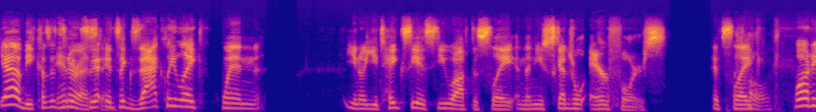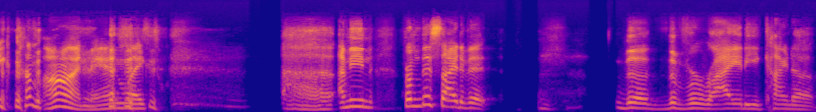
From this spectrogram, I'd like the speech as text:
Yeah, because it's it's, Interesting. it's exactly like when you know you take CSU off the slate and then you schedule Air Force. It's like, Oh. what? You, come on, man! Like, uh, I mean, from this side of it, the the variety kind of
